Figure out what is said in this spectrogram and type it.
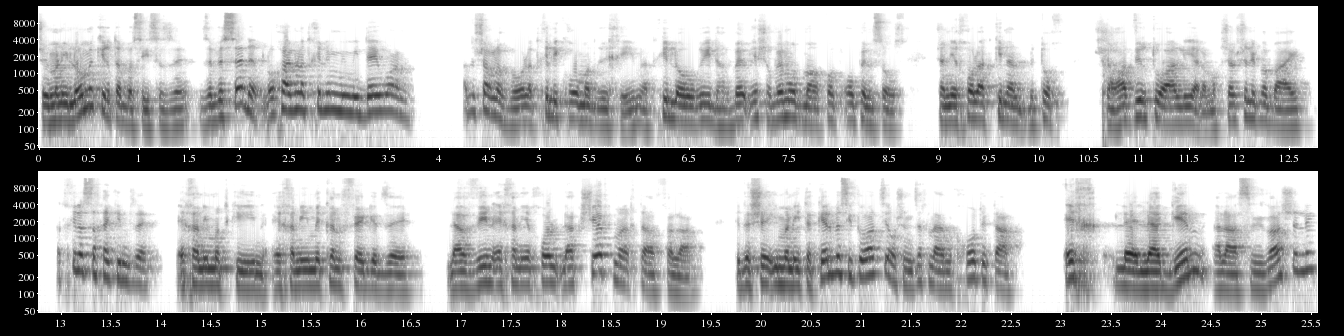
עכשיו אם אני לא מכיר את הבסיס הזה, זה בסדר, לא חייבים להתחיל מ-day one. אז אפשר לבוא, להתחיל לקרוא מדריכים, להתחיל להוריד, הרבה, יש הרבה מאוד מערכות open source שאני יכול להתקין על, בתוך שרת וירטואלי על המחשב שלי בבית, להתחיל לשחק עם זה, איך אני מתקין, איך אני מקנפג את זה, להבין איך אני יכול להקשיח את מערכת ההפעלה, כדי שאם אני אתקל בסיטואציה או שאני צריך להנחות את ה... איך להגן על הסביבה שלי,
